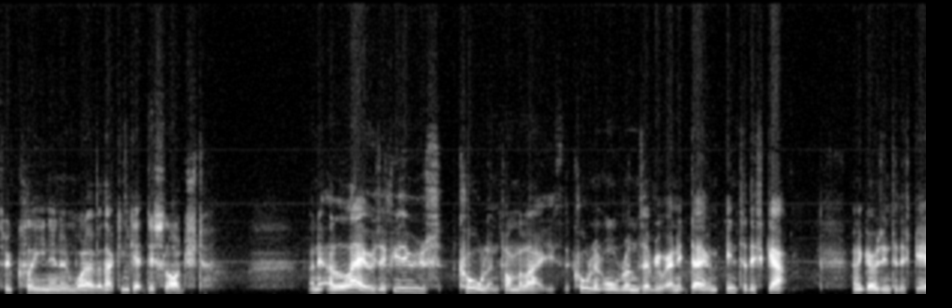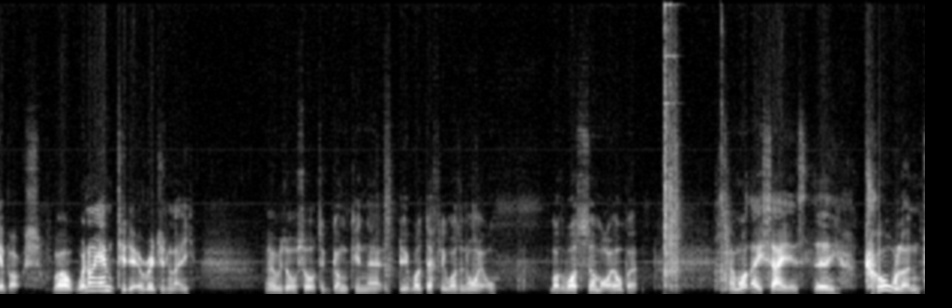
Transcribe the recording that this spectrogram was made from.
through cleaning and whatever that can get dislodged. And it allows if you use coolant on the lathe the coolant all runs everywhere and it down into this gap and it goes into this gearbox. Well when I emptied it originally there was all sorts of gunk in there. It was definitely wasn't oil. Well there was some oil but and what they say is the coolant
